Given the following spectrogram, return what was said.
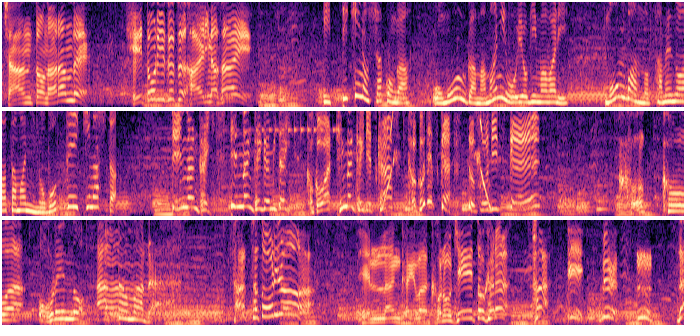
ちゃんと並んで一人ずつ入りなさい。一匹のシャコが思うがままに泳ぎ回り門番のサメの頭に登っていきました。展覧会展覧会が見たい。ここは展覧会ですか？ここですか？ここですか？ここは俺の頭だ。さっさと降りろ展覧会はこのゲートからはいるんだ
